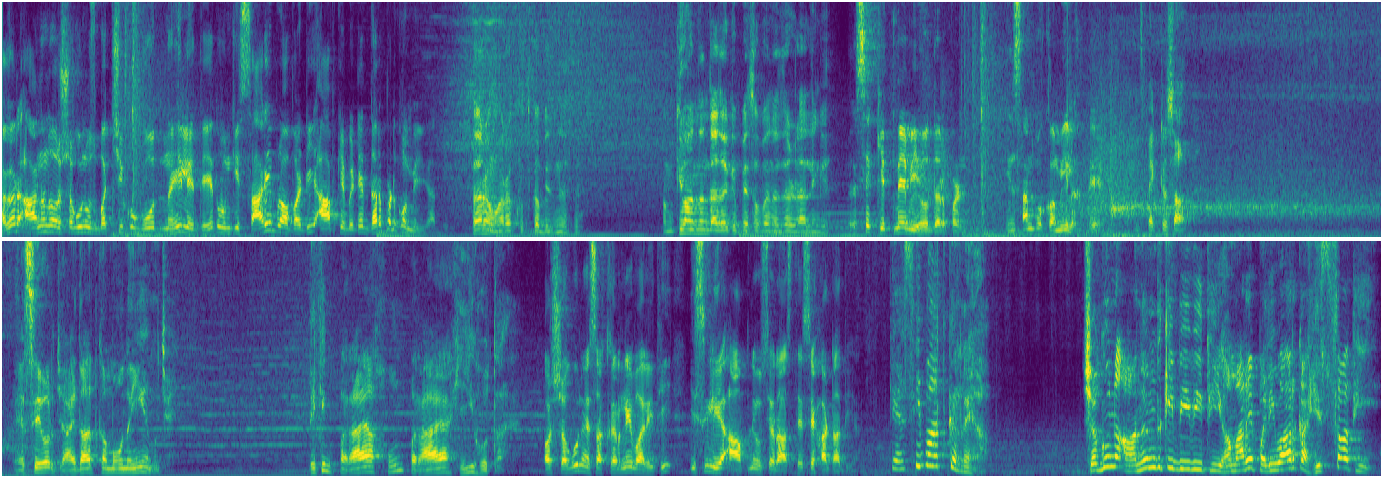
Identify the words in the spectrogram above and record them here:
अगर आनंद और शगुन उस बच्ची को गोद नहीं लेते तो उनकी सारी प्रॉपर्टी आपके बेटे दर्पण को मिल जाती। सर हमारा खुद का बिज़नेस है। हम क्यों आनंद दादा के पैसों पर नज़र डालेंगे? ऐसे कितने भी हो दर्पण इंसान को कमी लगते हैं। इंस्पेक्टर साहब ऐसे और जायदाद का मोह नहीं है मुझे। लेकिन पराया खून पराया ही होता है। और शगुन ऐसा करने वाली थी इसीलिए आपने उसे रास्ते से हटा दिया। कैसी बात कर रहे हैं आप? शगुन आनंद की बीवी थी हमारे परिवार का हिस्सा थी।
